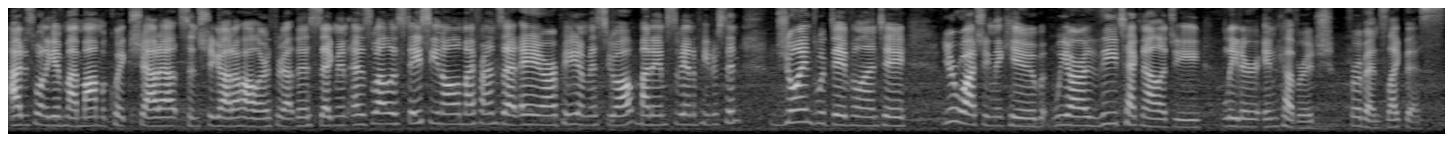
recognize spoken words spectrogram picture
I just want to give my mom a quick shout out since she got a holler throughout this segment, as well as Stacy and all of my friends at AARP. I miss you all. My name's Savannah Peterson, joined with Dave Vellante. You're watching theCUBE. We are the technology leader in coverage for events like this.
